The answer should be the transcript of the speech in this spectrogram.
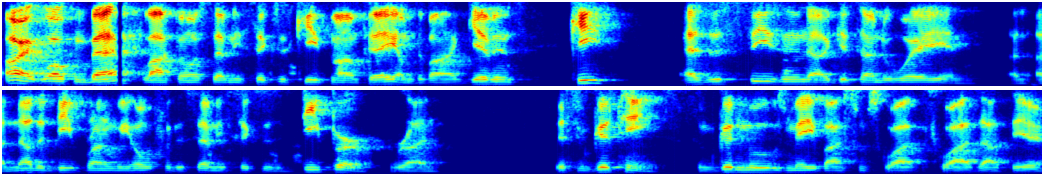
All right, welcome back. Locked on 76ers, Keith Pompey. I'm Devon Givens. Keith, as this season uh, gets underway and a, another deep run. We hope for the 76ers, deeper run. There's some good teams, some good moves made by some squad squads out there.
